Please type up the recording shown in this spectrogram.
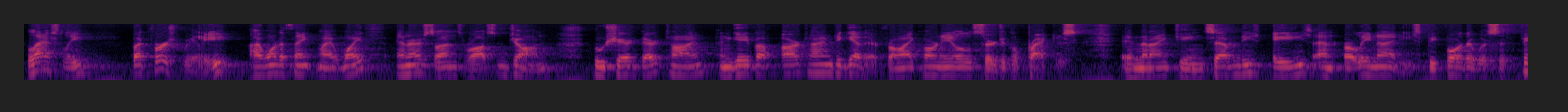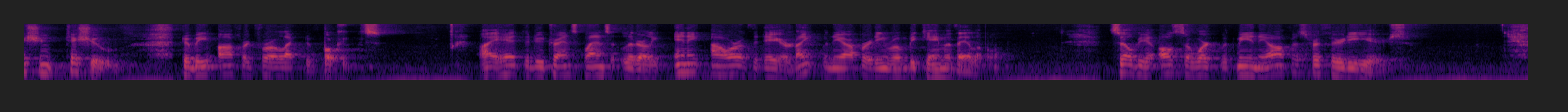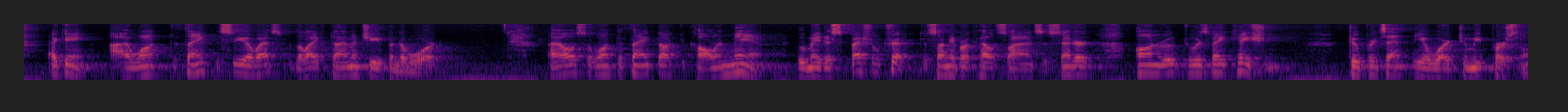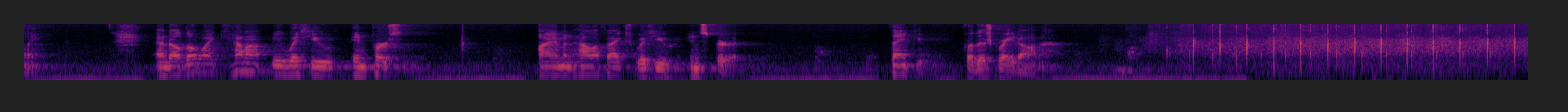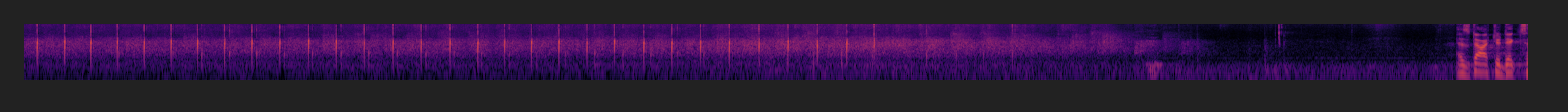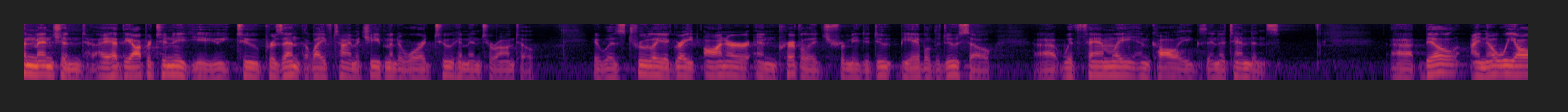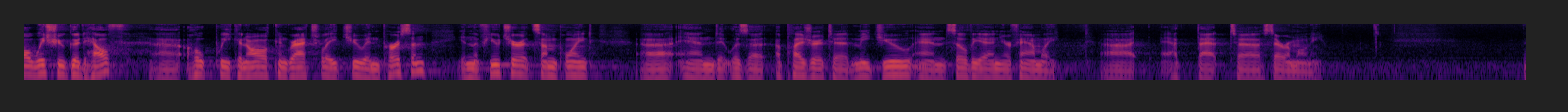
Lastly, but first really, I want to thank my wife and our sons, Ross and John, who shared their time and gave up our time together for my corneal surgical practice in the 1970s, 80s, and early 90s before there was sufficient tissue to be offered for elective bookings. I had to do transplants at literally any hour of the day or night when the operating room became available. Sylvia also worked with me in the office for 30 years. Again, I want to thank the COS for the Lifetime Achievement Award. I also want to thank Dr. Colin Mann, who made a special trip to Sunnybrook Health Sciences Center en route to his vacation to present the award to me personally. And although I cannot be with you in person, I am in Halifax with you in spirit. Thank you for this great honor. As Dr. Dixon mentioned, I had the opportunity to present the Lifetime Achievement Award to him in Toronto. It was truly a great honor and privilege for me to do, be able to do so uh, with family and colleagues in attendance. Uh, Bill, I know we all wish you good health. Uh, hope we can all congratulate you in person in the future at some point. uh, and it was a a pleasure to meet you and Sylvia and your family uh, at that uh, ceremony.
